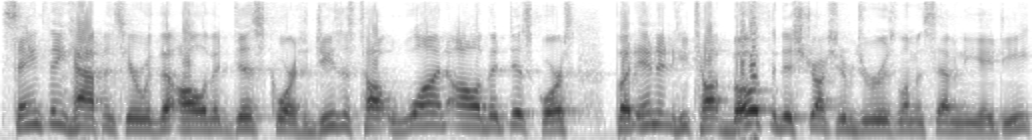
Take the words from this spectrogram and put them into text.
Same thing happens here with the Olivet Discourse. Jesus taught one Olivet Discourse, but in it he taught both the destruction of Jerusalem in 70 AD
